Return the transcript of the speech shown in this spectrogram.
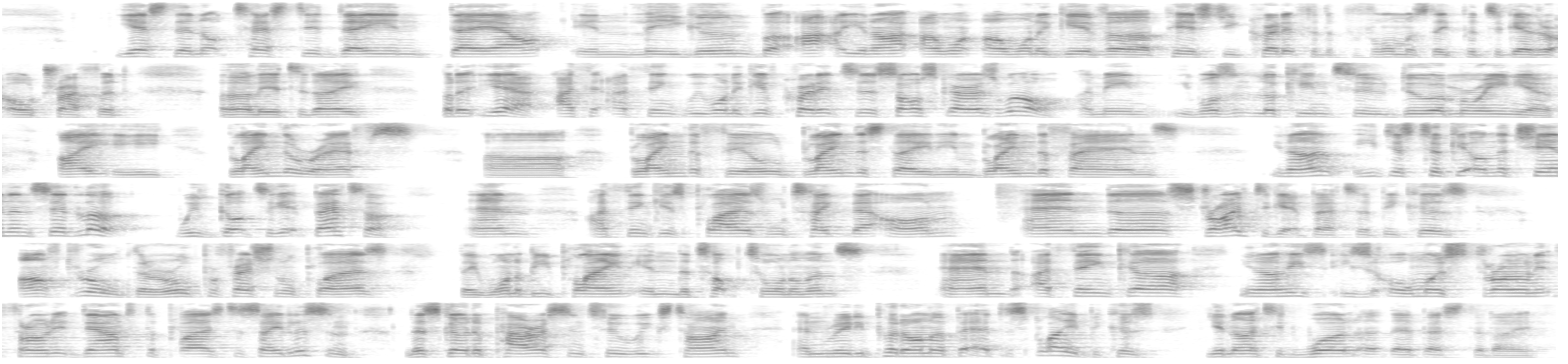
yes, they're not tested day in day out in Ligue 1, but I, you know, I, I want I want to give uh, PSG credit for the performance they put together at Old Trafford earlier today. But uh, yeah, I, th- I think we want to give credit to Solskjaer as well. I mean, he wasn't looking to do a Mourinho, i.e., blame the refs, uh, blame the field, blame the stadium, blame the fans. You know, he just took it on the chin and said, "Look, we've got to get better." And I think his players will take that on and uh, strive to get better because, after all, they're all professional players. They want to be playing in the top tournaments. And I think uh, you know he's he's almost thrown it thrown it down to the players to say, listen, let's go to Paris in two weeks' time and really put on a better display because United weren't at their best today.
